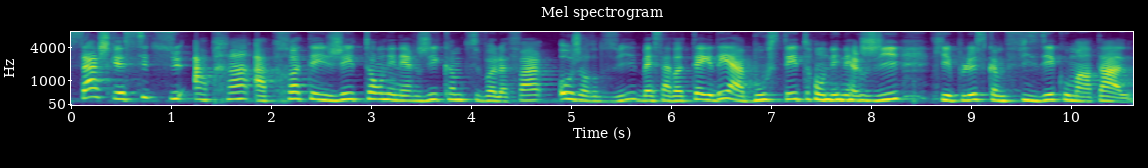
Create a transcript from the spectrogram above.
Sache que si tu apprends à protéger ton énergie comme tu vas le faire aujourd'hui, ben ça va t'aider à booster ton énergie qui est plus comme physique ou mentale.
